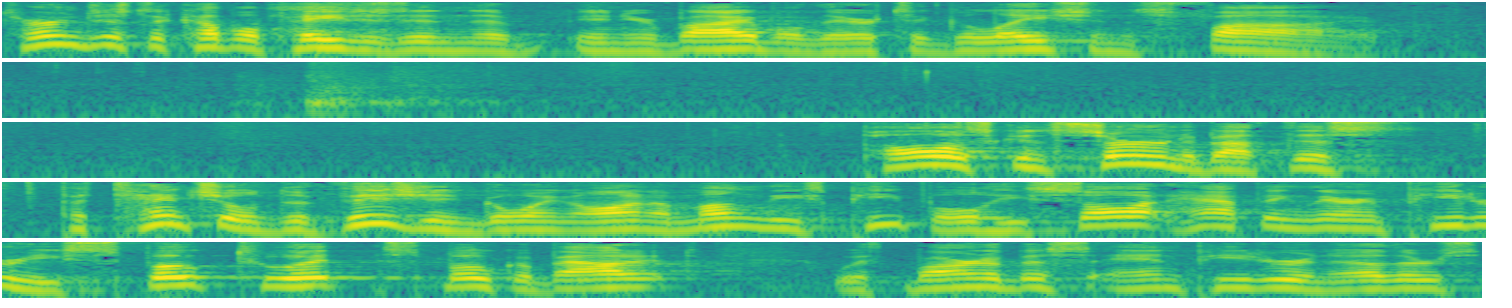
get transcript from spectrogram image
Turn just a couple pages in, the, in your Bible there to Galatians 5. Paul is concerned about this potential division going on among these people. He saw it happening there in Peter. He spoke to it, spoke about it with Barnabas and Peter and others.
